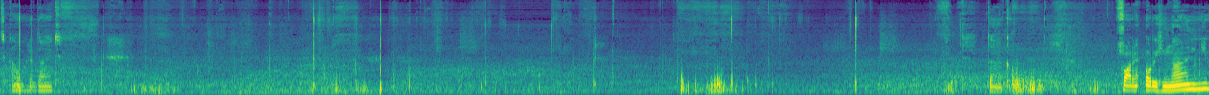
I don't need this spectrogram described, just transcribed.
Цікаво виглядають. Так. Фари оригінальні.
